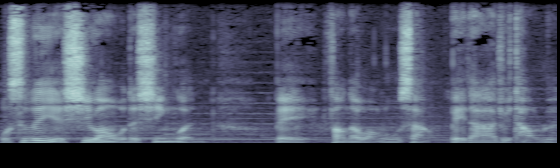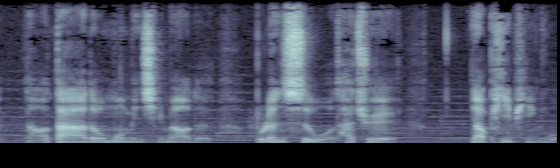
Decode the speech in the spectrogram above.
我是不是也希望我的新闻被放到网络上，被大家去讨论，然后大家都莫名其妙的不认识我，他却要批评我？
